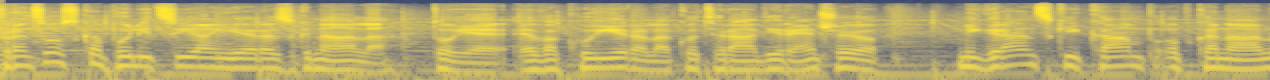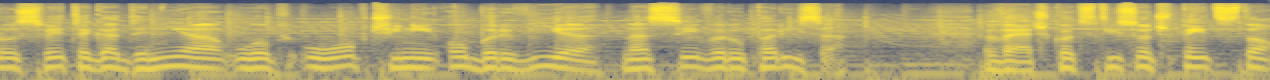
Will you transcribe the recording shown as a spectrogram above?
Francoska policija je razgnala, to je evakuirala, kot radi rečejo, migranski kamp ob kanalu Svetega Denija v, ob, v občini Obrvije na severu Pariza. Več kot 1500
